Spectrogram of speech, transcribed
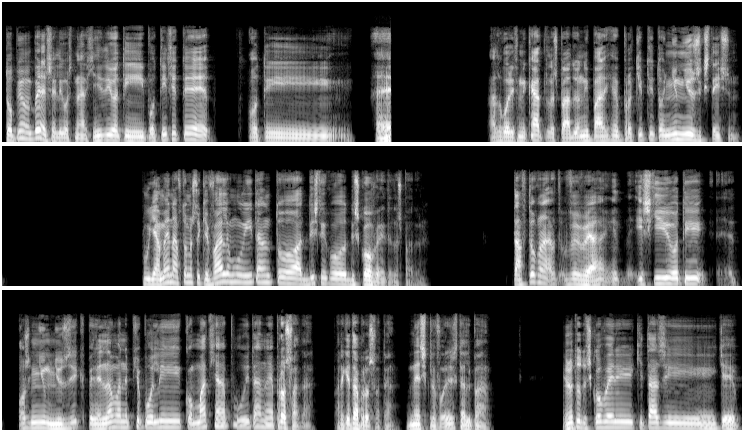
Το οποίο με μπέρδεψε λίγο στην αρχή, διότι υποτίθεται ότι αλγοριθμικά τέλος πάντων υπάρχει, προκύπτει το New Music Station που για μένα αυτό μες στο κεφάλι μου ήταν το αντίστοιχο Discovery τέλος πάντων. Ταυτόχρονα βέβαια ισχύει ότι ε, ως New Music περιλάμβανε πιο πολύ κομμάτια που ήταν πρόσφατα, αρκετά πρόσφατα, νέες κυκλοφορίες κτλ. Ενώ το Discovery κοιτάζει και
